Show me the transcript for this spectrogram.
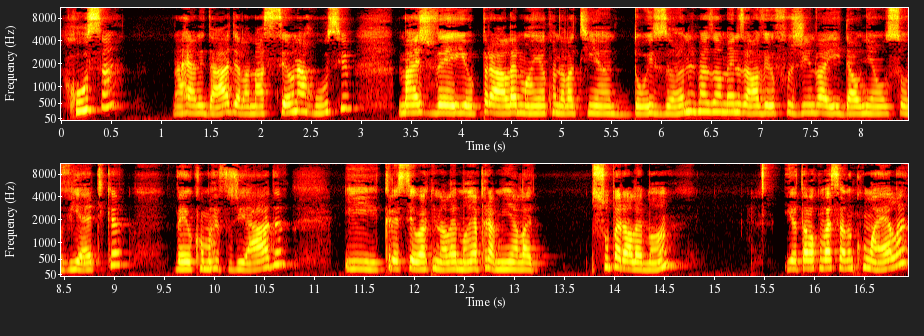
russa, na realidade, ela nasceu na Rússia, mas veio para a Alemanha quando ela tinha dois anos, mais ou menos. Ela veio fugindo aí da União Soviética, veio como refugiada e cresceu aqui na Alemanha. Para mim, ela é super alemã. E eu estava conversando com ela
